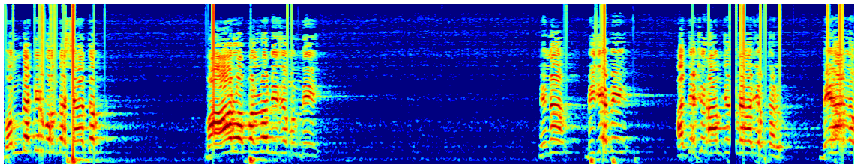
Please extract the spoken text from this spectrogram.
వంద శాతం మా ఆరోపణలో నిజం ఉంది నిన్న బీజేపీ అధ్యక్షుడు రామచంద్ర గారు చెప్తారు బీహార్లో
